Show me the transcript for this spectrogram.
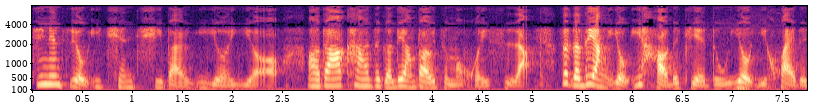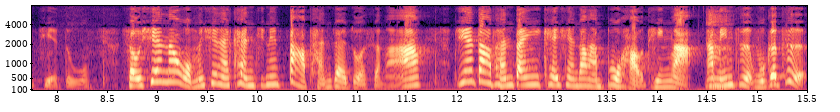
今天只有一千七百亿而已哦。啊，大家看看这个量到底怎么回事啊？这个量有一好的解读，也有一坏的解读。首先呢，我们先来看今天大盘在做什么啊？今天大盘单一 K 线当然不好听啦，那名字五个字。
